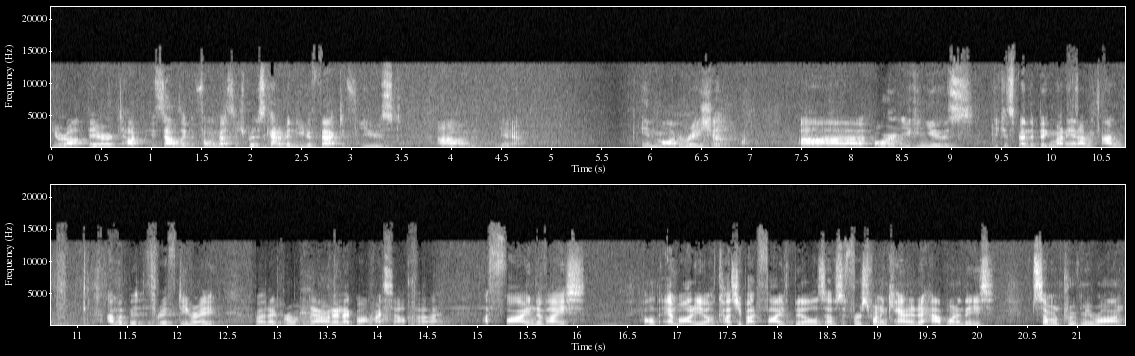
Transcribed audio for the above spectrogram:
you're out there talking. It sounds like a phone message, but it's kind of a neat effect if used, um, you know, in moderation. Uh, or you can use, you can spend the big money. And I'm, I'm, I'm a bit thrifty, right? But I broke down and I bought myself a, a fine device called M Audio. It cost you about five bills. I was the first one in Canada to have one of these. Someone proved me wrong.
